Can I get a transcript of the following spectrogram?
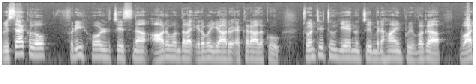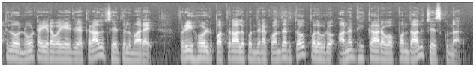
విశాఖలో ఫ్రీ హోల్డ్ చేసిన ఆరు వందల ఇరవై ఆరు ఎకరాలకు ట్వంటీ టూ ఏ నుంచి మినహాయింపు ఇవ్వగా వాటిలో నూట ఇరవై ఐదు ఎకరాలు చేతులు మారాయి. ఫ్రీ హోల్డ్ పత్రాలు పొందిన కొందరితో పలువురు అనధికార ఒప్పందాలు చేసుకున్నారు.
